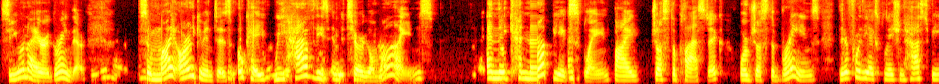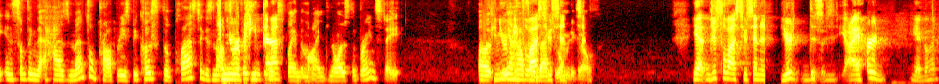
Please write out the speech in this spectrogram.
So you and I are agreeing there. So my argument is, okay, we have these immaterial minds, and they cannot be explained by just the plastic or just the brains. Therefore, the explanation has to be in something that has mental properties because the plastic is not you sufficient to explain the mind, nor is the brain state. Uh, Can you yeah, repeat the last two sentences? Yeah, just the last two sentences. You're. This, I heard. Yeah, go ahead.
